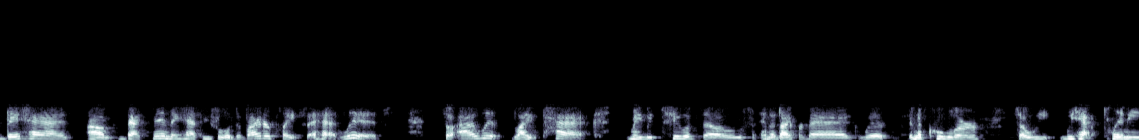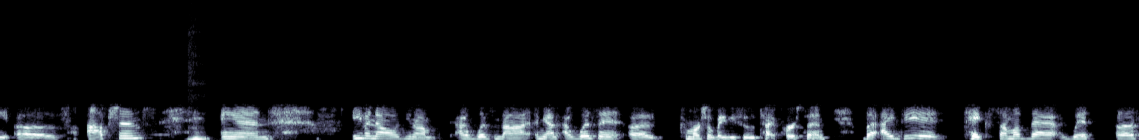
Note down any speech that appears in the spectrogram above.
They had, um, back then, they had these little divider plates that had lids. So I would like pack maybe two of those in a diaper bag with in a cooler. So we we had plenty of options. Mm-hmm. And even though you know I was not, I mean, I, I wasn't a commercial baby food type person, but I did take some of that with us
